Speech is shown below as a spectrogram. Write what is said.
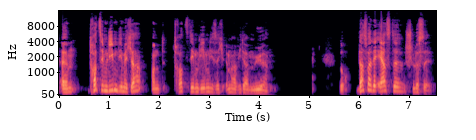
Ähm, trotzdem lieben die mich ja und trotzdem geben die sich immer wieder Mühe. So, das war der erste Schlüssel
